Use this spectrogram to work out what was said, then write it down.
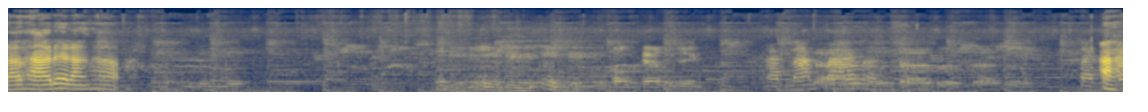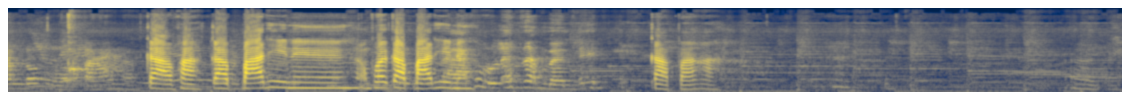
ล้างเท้าด้วยล้างเท้าอื้อหืออื้อหืออื้อหือต้องแค่จริงอาบน้ำป้าหน่อยสาธุสาธุตักน้ำลดหัวป้าหน่อยกราบค่ะกราบป้าทีนึงน้องพลอยกราบป้าทีนึงถูกเล่นแบบนี้กราบป้าค่ะ โอเค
